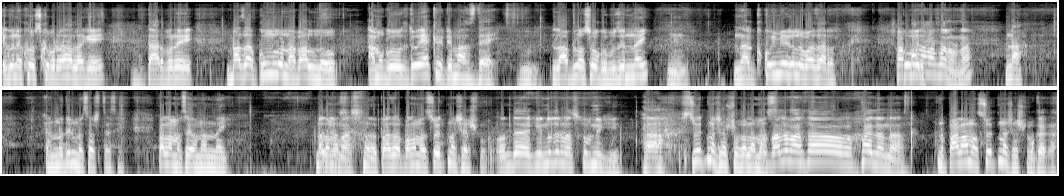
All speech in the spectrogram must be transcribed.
এগুলো খোঁজ খবর রাখা লাগে। তারপরে বাজার কমলো না বাড়লো আমাকে তো এক রেটে মাছ দেয়। লাভ লস হোক বুঝেন নাই? না কমে গেল বাজার। না? না নদীর মাছ আসতেছে। পালা মাছ এখন নাই। পালা মাছ হ্যাঁ, পালা পালা মাছ চৈত মাসে আসব। কি নদীর মাছ খুব নাকি? হ্যাঁ চৈত মাসে আসব পালা মাছ। ভালো মাছ খাইলো না না, পালা মাছ চৈত মাসে আসব কাকা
